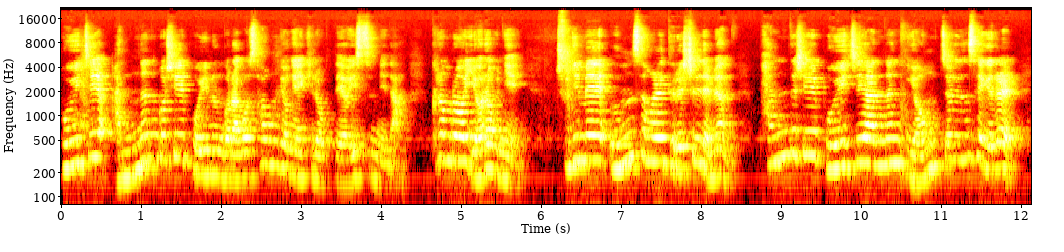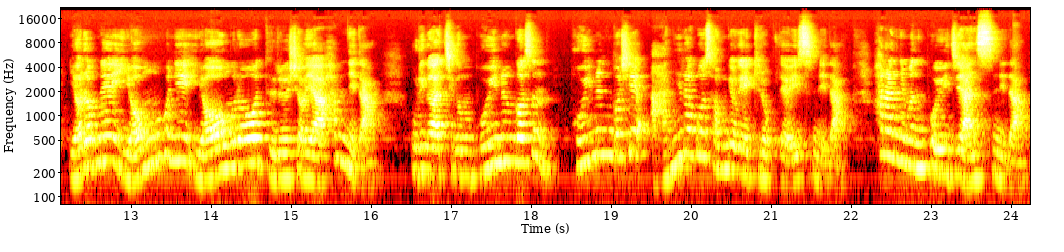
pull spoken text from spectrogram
보이지 않는 것이 보이는 거라고 성경에 기록되어 있습니다. 그러므로 여러분이 주님의 음성을 들으시려면 반드시 보이지 않는 영적인 세계를 여러분의 영혼이 영으로 들으셔야 합니다. 우리가 지금 보이는 것은 보이는 것이 아니라고 성경에 기록되어 있습니다. 하나님은 보이지 않습니다.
